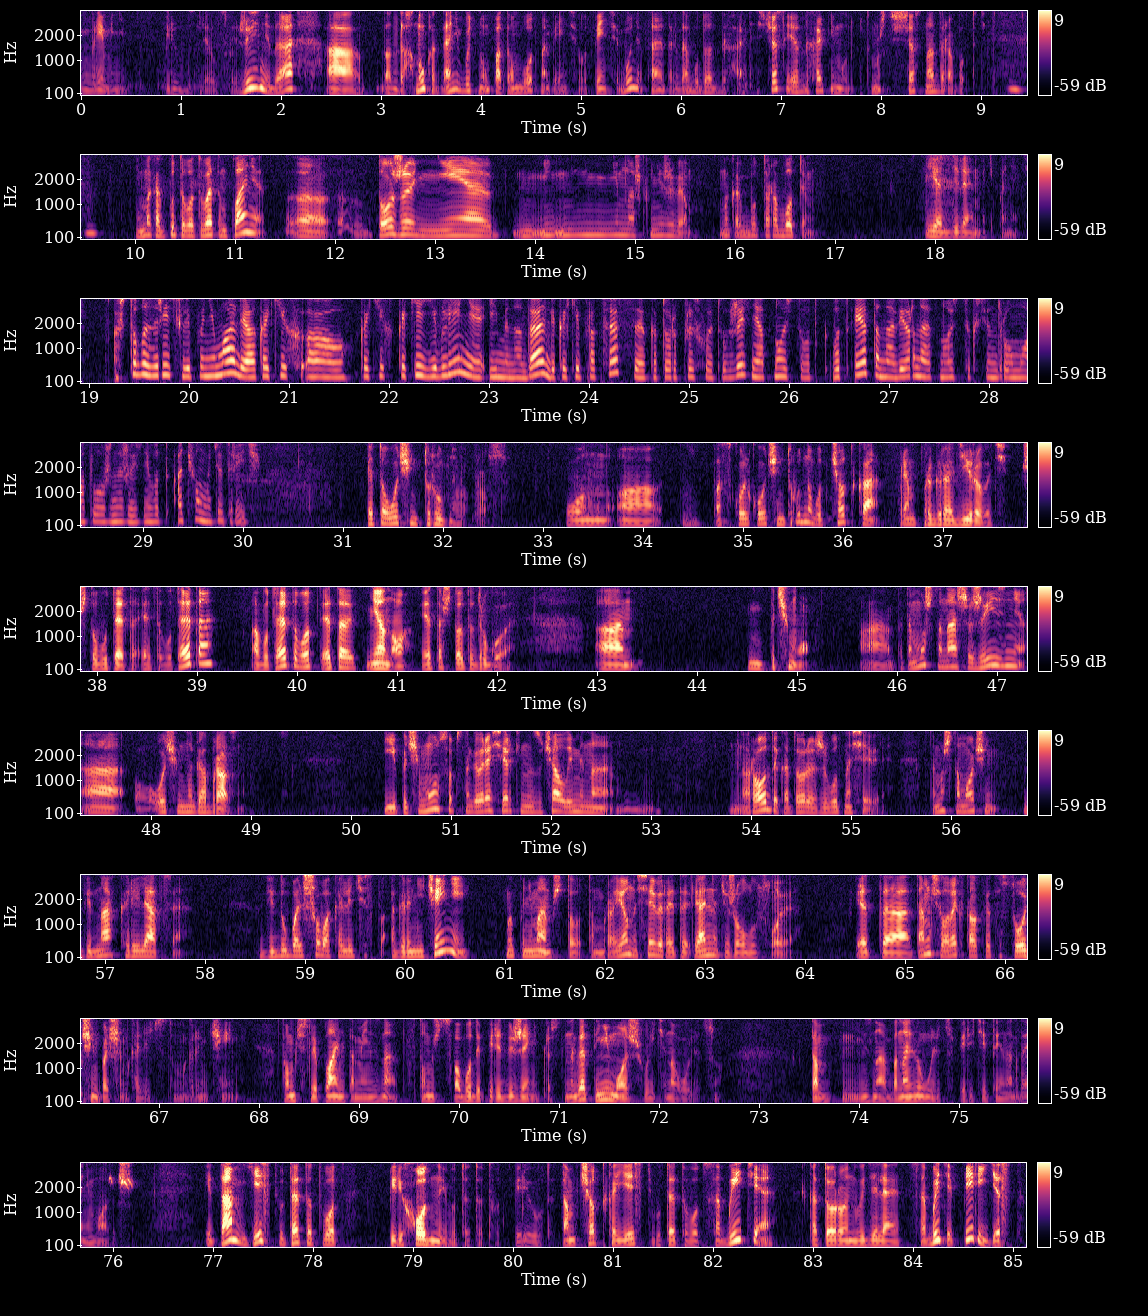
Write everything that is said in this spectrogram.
времени, периода зрелой своей жизни, да, а отдохну когда-нибудь, ну, потом вот на пенсии. Вот пенсия будет, да, и тогда буду отдыхать. А сейчас я отдыхать не буду, потому что сейчас надо работать. Мгм. И мы как будто вот в этом плане э, тоже не, не- немножко не живем. Мы как будто работаем и отделяем эти понятия. А чтобы зрители понимали, о каких, а, каких, какие явления именно, да, или какие процессы, которые происходят в их жизни, относятся, вот, вот это, наверное, относится к синдрому отложенной жизни. Вот о чем идет речь? Это очень трудный вопрос. Он, а, поскольку очень трудно вот четко прям проградировать, что вот это, это вот это, а вот это вот, это не оно, это что-то другое. А, почему? А, потому что наша жизнь а, очень многообразна. И почему, собственно говоря, Серкин изучал именно народы, которые живут на севере? Потому что там очень видна корреляция. Ввиду большого количества ограничений мы понимаем, что там районы севера это реально тяжелые условия. Это там человек сталкивается с очень большим количеством ограничений. В том числе в плане, там, я не знаю, в том же свободы передвижения. Просто иногда ты не можешь выйти на улицу. Там, не знаю, банальную улицу перейти ты иногда не можешь. И там есть вот этот вот переходный вот этот вот период. Там четко есть вот это вот событие, которое он выделяет. Событие переезд.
